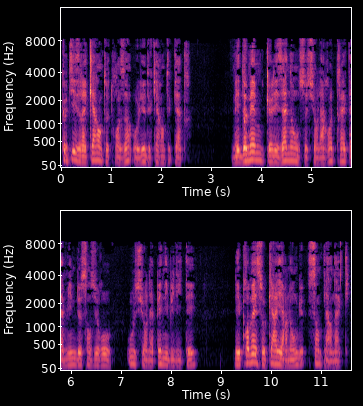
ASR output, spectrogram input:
cotiseraient quarante-trois ans au lieu de quarante-quatre. Mais de même que les annonces sur la retraite à deux cents euros ou sur la pénibilité, les promesses aux carrières longues sentent l'arnaque.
